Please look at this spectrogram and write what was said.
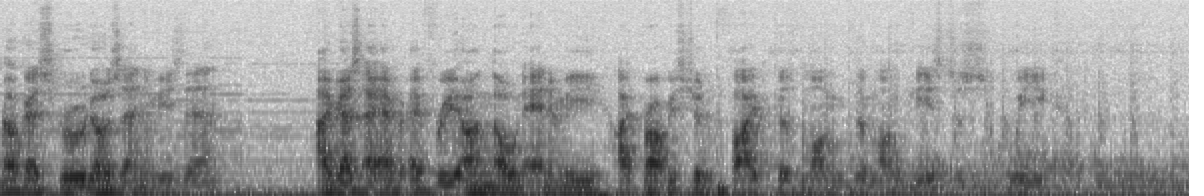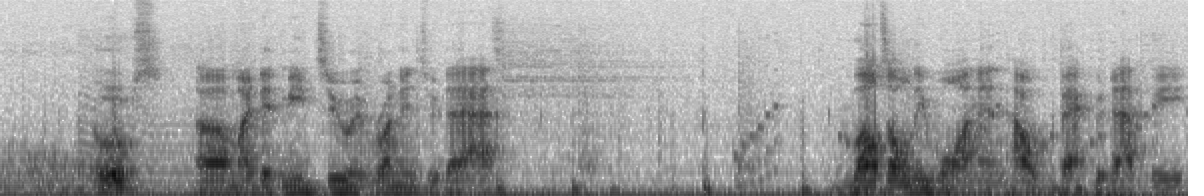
Okay, screw those enemies then. I guess every unknown enemy I probably shouldn't fight because mon the monkey is just weak. Oops, um, I didn't mean to run into that. Well, it's only one, and how bad could that be?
